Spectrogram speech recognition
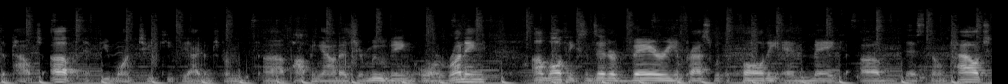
the pouch up if you want to keep the items from uh, popping out as you're moving or running. Um, all things considered, very impressed with the quality and make of this dump pouch.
